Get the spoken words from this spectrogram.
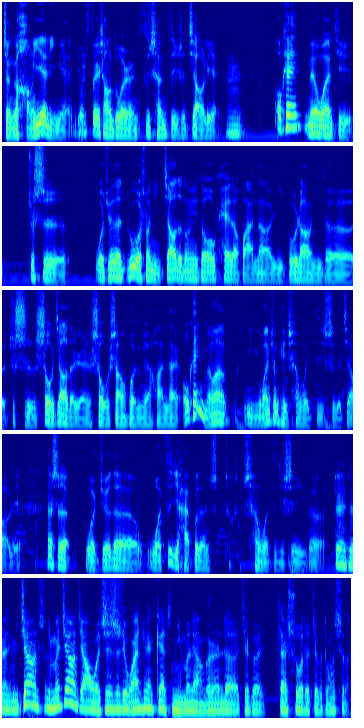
整个行业里面有非常多人自称自己是教练，嗯 OK 没有问题，就是。我觉得，如果说你教的东西都 OK 的话，那你不让你的就是受教的人受伤或者怎么样的话，那 OK，你们完你完全可以成为自己是个教练。但是我觉得我自己还不能称我自己是一个对对，你这样你们这样讲，我其实就完全 get 你们两个人的这个在说的这个东西了。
